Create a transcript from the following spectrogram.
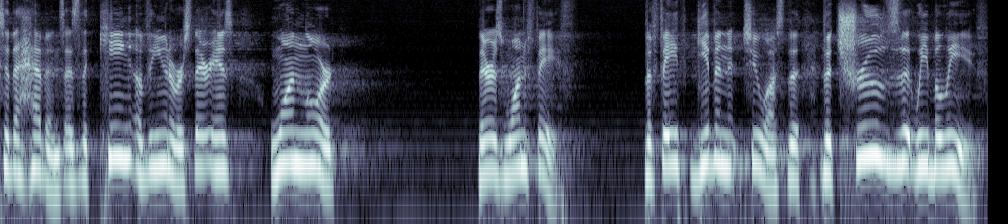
to the heavens as the King of the universe. There is one Lord. There is one faith, the faith given to us, the, the truths that we believe.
